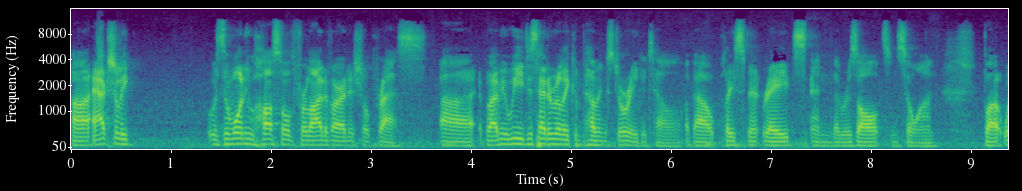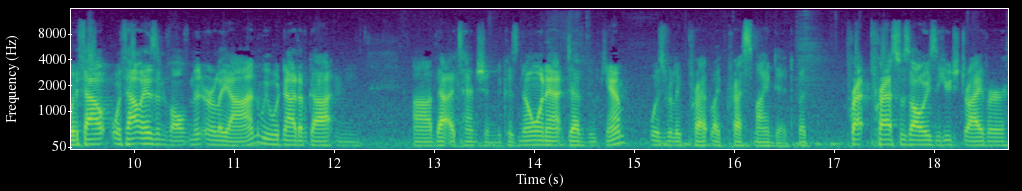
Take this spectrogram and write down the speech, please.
Uh, actually, was the one who hustled for a lot of our initial press. Uh, but I mean, we just had a really compelling story to tell about placement rates and the results and so on. But without without his involvement early on, we would not have gotten uh, that attention because no one at Dev Boot Camp was really pre- like press minded. But pre- press was always a huge driver.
